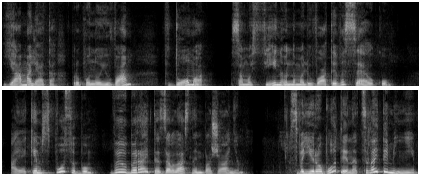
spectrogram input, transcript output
Я, малята, пропоную вам вдома самостійно намалювати веселку. А яким способом ви обирайте за власним бажанням. Свої роботи надсилайте мені,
